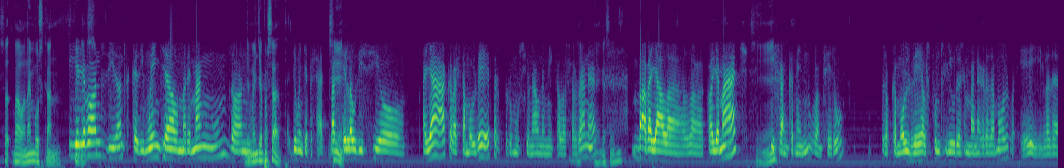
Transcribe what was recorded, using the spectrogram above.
So, va, l'anem buscant. i Digues. llavors dir doncs, que diumenge al Mare Magnum, doncs, Diumenge passat? diumenge passat, va Sí. fer l'audició allà, que va estar molt bé per promocionar una mica les sardanes, que sí? va ballar la, la Colla Maig Sí. i francament ho van fer-ho, però que molt bé, els punts lliures em van agradar molt, eh, i la de,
